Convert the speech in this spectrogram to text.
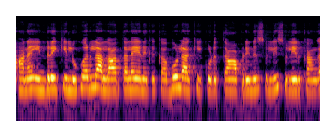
ஆனால் இன்றைக்கு லுகரில் அல்லாத்தால எனக்கு கபூலாக்கி கொடுத்தான் அப்படின்னு சொல்லி சொல்லியிருக்காங்க.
